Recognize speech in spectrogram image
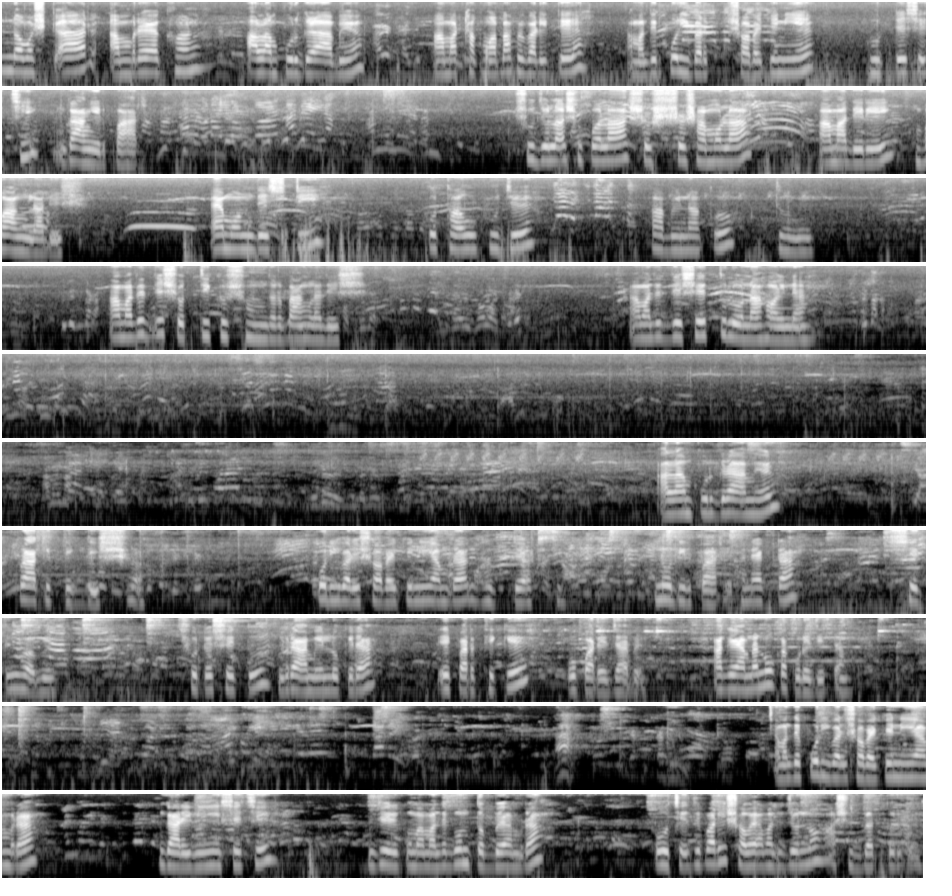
নমস্কার, আমরা এখন আলামপুর গ্রামে আমার ঠাকুমার বাপের বাড়িতে আমাদের পরিবার সবাইকে নিয়ে ঘুরতে এসেছি গাঙের পার সুজলা সুফলা শস্য, শ্যামলা আমাদের এই বাংলাদেশ। এমন দেশটি কোথাও খুঁজে পাবে না কো তুমি? আমাদের দেশ সত্যি খুব সুন্দর, বাংলাদেশ। আমাদের দেশের তুলনা হয় না। আলামপুর গ্রামের প্রাকৃতিক দৃশ্য। পরিবারের সবাইকে নিয়ে আমরা ঘুরতে আসছি। নদীর পার, এখানে একটা সেতু হবে। ছোট সেতু, গ্রামের লোকেরা এপার থেকে ওপারে যাবে। আগে আমরা নৌকা করে যেতাম। আমাদের পরিবারের সবাইকে নিয়ে আমরা গাড়ি নিয়ে এসেছি। যেরকম আমাদের গন্তব্যে আমরা পৌঁছাতে পারি সবাই আমাদের জন্য আশীর্বাদ করবে।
